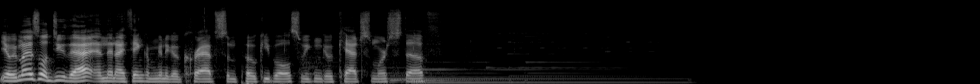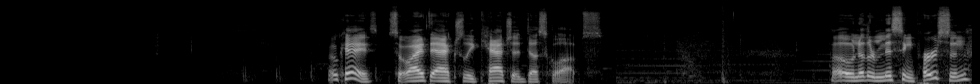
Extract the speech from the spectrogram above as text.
Yeah, we might as well do that, and then I think I'm gonna go craft some Pokeballs so we can go catch some more stuff. Okay, so I have to actually catch a Dusclops. Oh, another missing person.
